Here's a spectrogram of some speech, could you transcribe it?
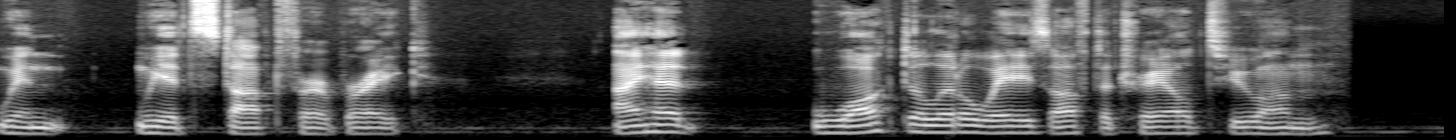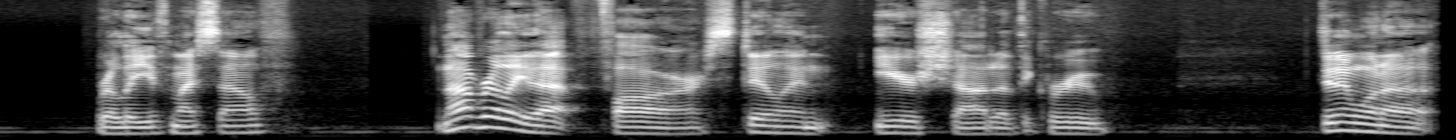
when we had stopped for a break. I had walked a little ways off the trail to um relieve myself. Not really that far, still in earshot of the group. Didn't want to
